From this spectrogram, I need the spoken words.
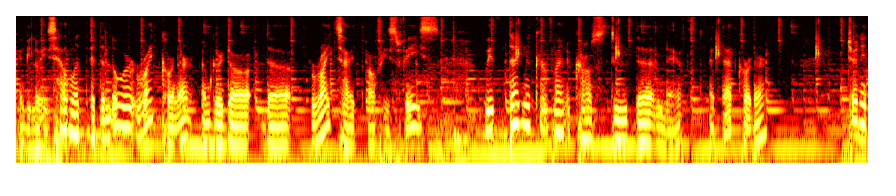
And below his helmet at the lower right corner I'm gonna draw the right side of his face with diagonal curve line across to the left at that corner. Turn it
